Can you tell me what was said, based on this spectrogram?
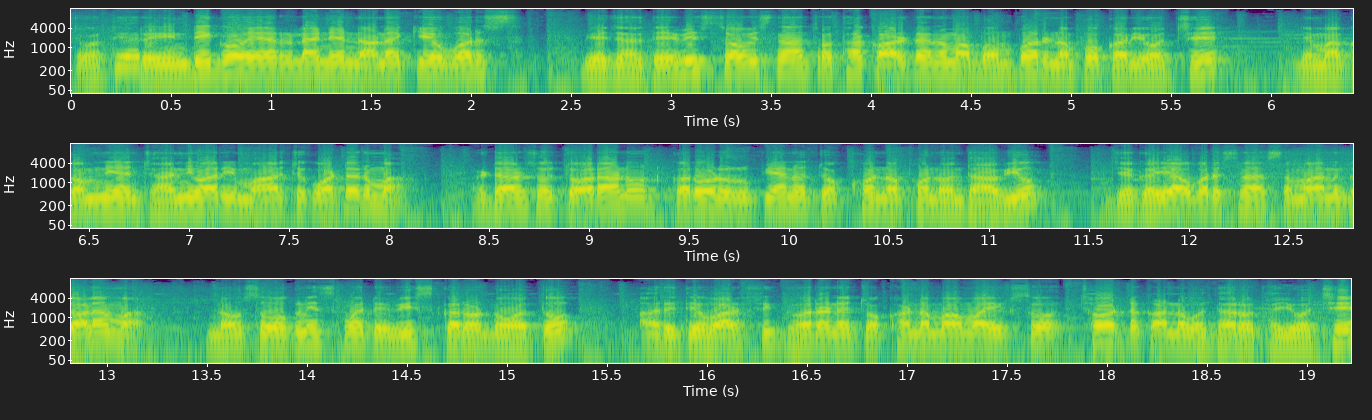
તો અત્યારે ઇન્ડિગો એરલાઈને નાણાકીય વર્ષ બે હજાર ત્રેવીસ ચોવીસના ચોથા ક્વાર્ટરમાં બમ્પર નફો કર્યો છે. જેમાં કંપનીએ જાન્યુઆરી, માર્ચ ક્વાર્ટરમાં અઢારસો ચોરાણું કરોડ રૂપિયાનો ચોખ્ખો નફો નોંધાવ્યો, જે ગયા વર્ષના સમાન ગાળામાં નવસો ઓગણીસ પોઈન્ટ વીસ કરોડનો હતો. આ રીતે વાર્ષિક ધોરણે ચોખ્ખા નફામાં એકસો છ ટકાનો વધારો થયો છે.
